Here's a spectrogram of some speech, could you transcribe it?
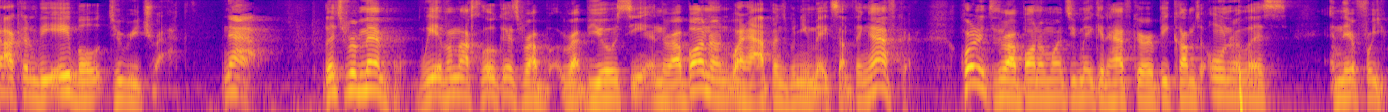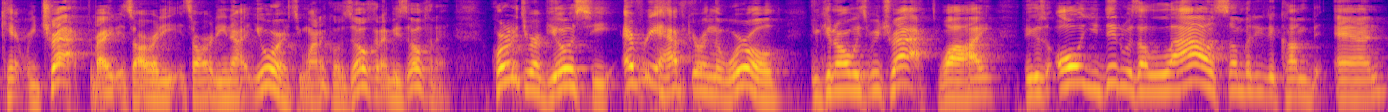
not going to be able to retract. Now, let's remember, we have a machlokas Rabbi Yossi and the Rabbanon, what happens when you make something hefker. According to the Rabbanon, once you make it hefker, it becomes ownerless, and therefore you can't retract, right? It's already, it's already not yours. You want to go zochane, be zochane. According to Rabbi Yossi, every hefker in the world, you can always retract. Why? Because all you did was allow somebody to come and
